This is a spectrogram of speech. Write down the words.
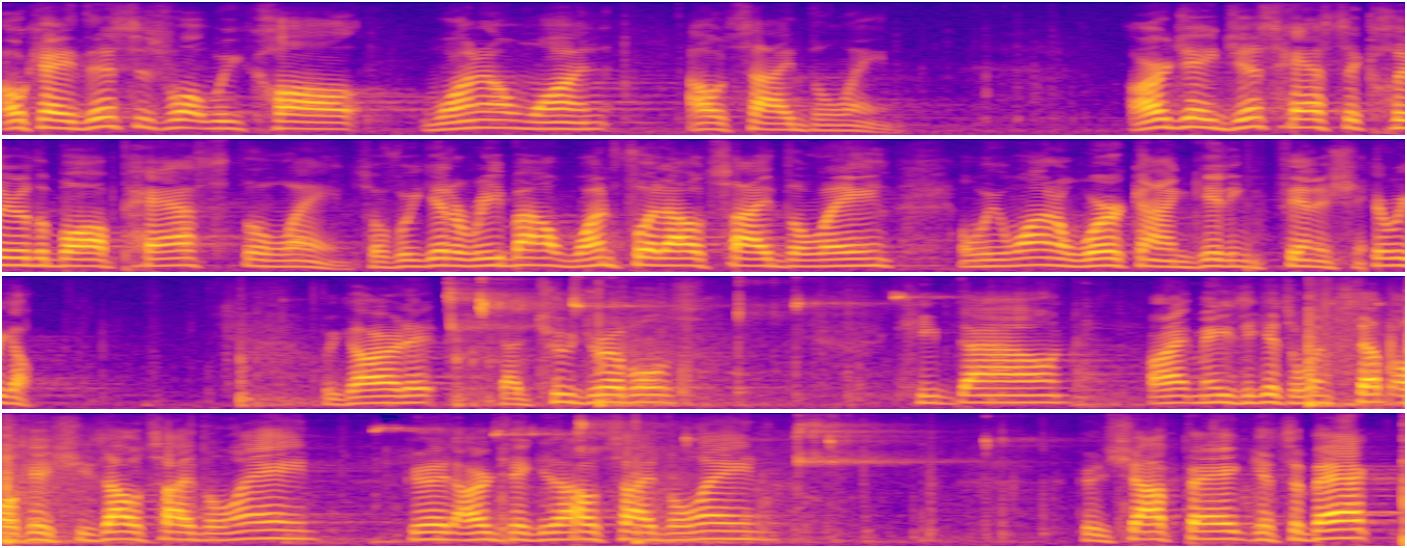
Okay, this is what we call one-on-one outside the lane. RJ just has to clear the ball past the lane. So if we get a rebound, one foot outside the lane, and we want to work on getting finishing. Here we go. We guard it, got two dribbles, keep down. All right, Maisie gets a one step. Okay, she's outside the lane. Good, RJ gets outside the lane. Good shot fake, gets it back.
